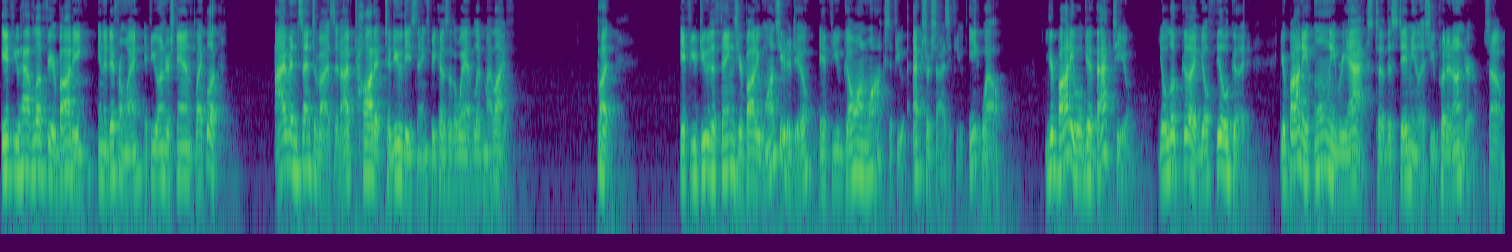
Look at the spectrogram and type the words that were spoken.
if you have love for your body in a different way, if you understand, like, look, I've incentivized it, I've taught it to do these things because of the way I've lived my life. But if you do the things your body wants you to do, if you go on walks, if you exercise, if you eat well, your body will give back to you. You'll look good, you'll feel good. Your body only reacts to the stimulus you put it under. So,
